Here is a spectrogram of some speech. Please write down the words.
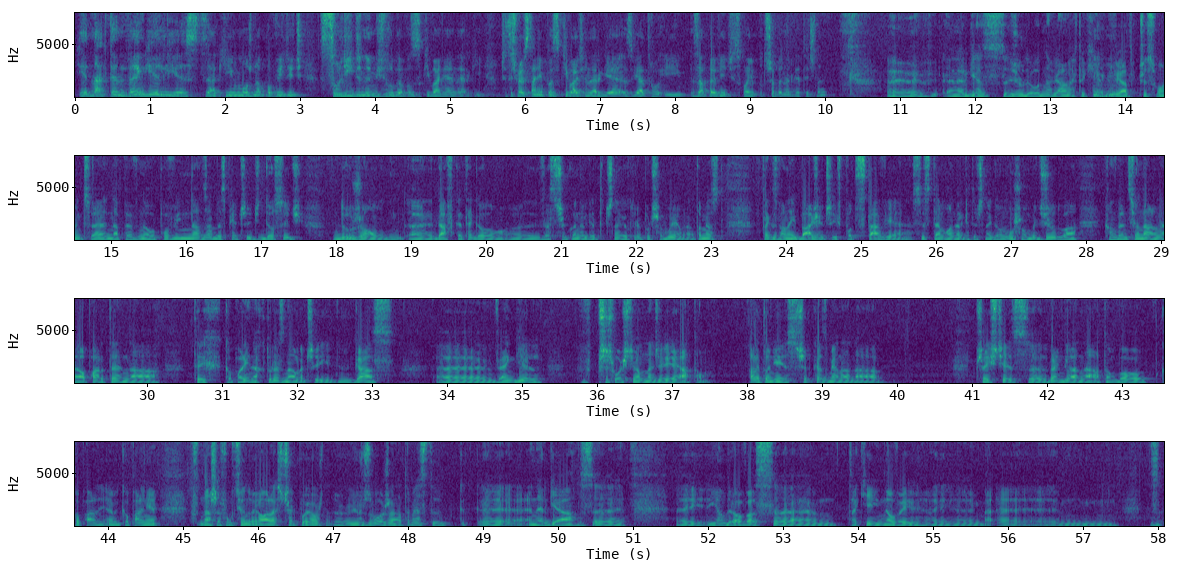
jednak ten węgiel jest takim, można powiedzieć, solidnym źródłem pozyskiwania energii. Czy jesteśmy w stanie pozyskiwać energię z wiatru i zapewnić swoje potrzeby energetyczne? E, Energia z źródeł odnawialnych, takich jak wiatr czy słońce, na pewno powinna zabezpieczyć dosyć dużą e, dawkę tego e, zastrzyku energetycznego, który potrzebujemy. Natomiast w tak zwanej bazie, czyli w podstawie systemu energetycznego, muszą być źródła konwencjonalne, oparte na tych kopalinach, które znamy, czyli gaz, węgiel, w przyszłości mam nadzieję atom. Ale to nie jest szybka zmiana na przejście z węgla na atom, bo kopalnie, kopalnie nasze funkcjonują, ale zczerpują już, już złoża, natomiast e, energia z, e, e, jądrowa z takiej nowej,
